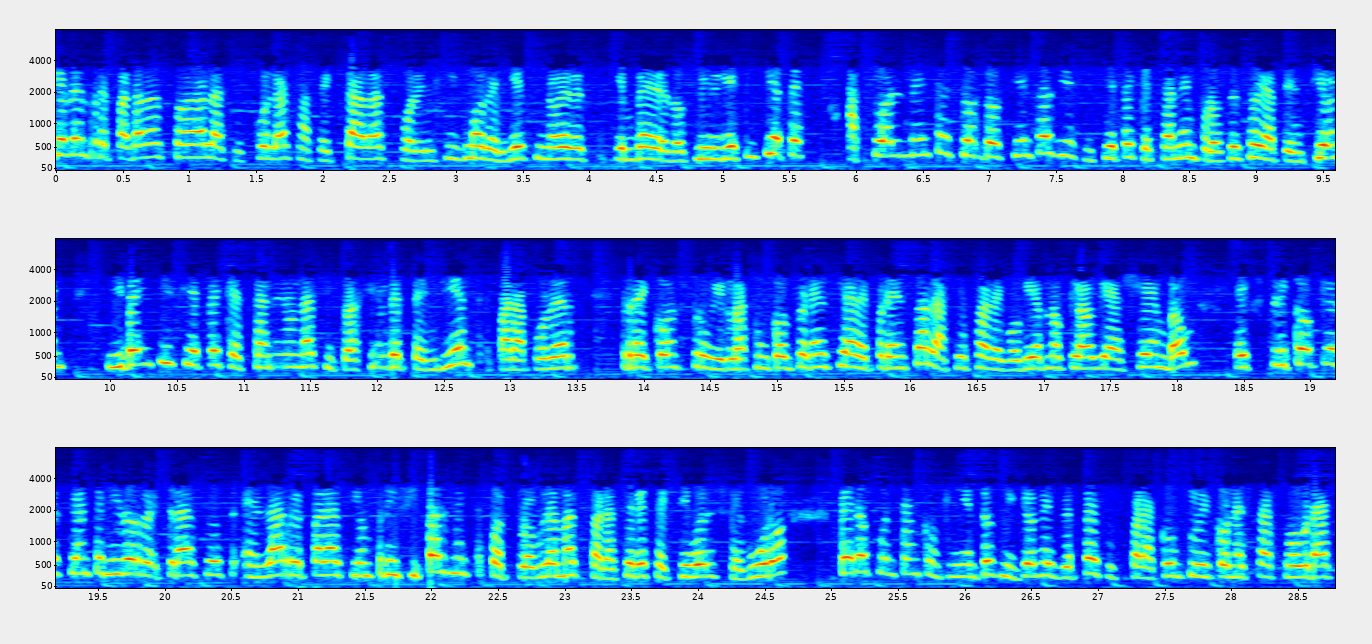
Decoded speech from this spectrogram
queden reparadas todas las escuelas afectadas por el sismo del 19 de septiembre de 2017. Actualmente son 217 que están en proceso de atención y 27 que están en una situación dependiente para poder reconstruirlas. En conferencia de prensa, la jefa de gobierno Claudia Sheinbaum explicó que se han tenido retrasos en la reparación principalmente por problemas para hacer efectivo el seguro, pero cuentan con 500 millones de pesos para concluir con estas obras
